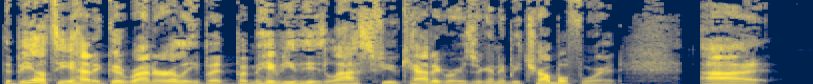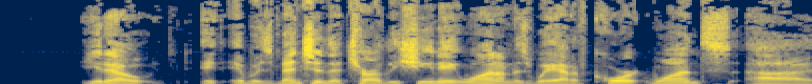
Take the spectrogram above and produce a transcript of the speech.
the BLT had a good run early, but but maybe these last few categories are going to be trouble for it. Uh, you know, it, it was mentioned that Charlie Sheen ate one on his way out of court once. Uh,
